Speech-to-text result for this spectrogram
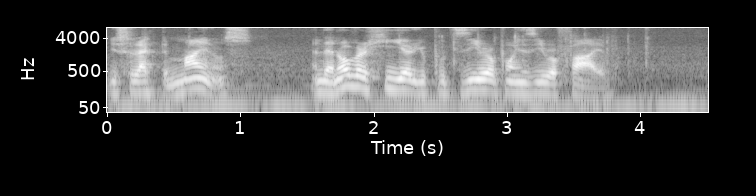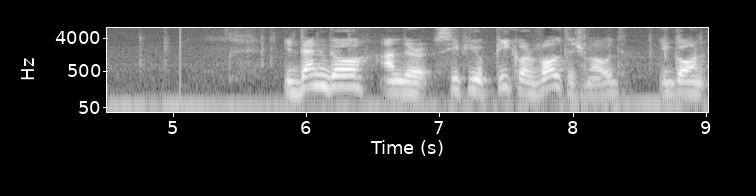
you select the minus, and then over here you put 0.05 you then go under CPU P-core voltage mode, you go on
